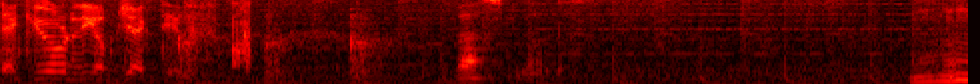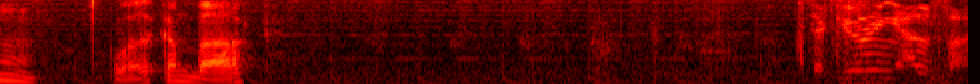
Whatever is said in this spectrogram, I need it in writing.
Secure the objective. Bastard. Mm, mm-hmm. welcome back. Securing Alpha.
